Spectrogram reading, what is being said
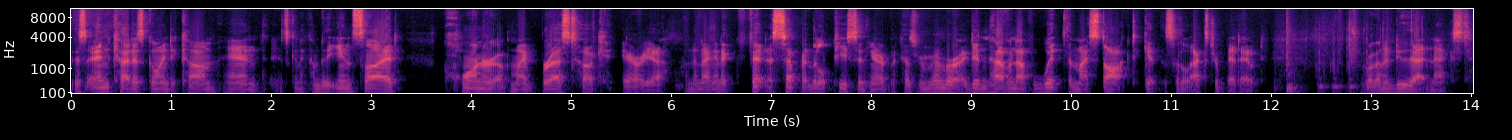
this end cut is going to come and it's going to come to the inside corner of my breast hook area and then I'm going to fit a separate little piece in here because remember I didn't have enough width in my stock to get this little extra bit out. So we're going to do that next.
